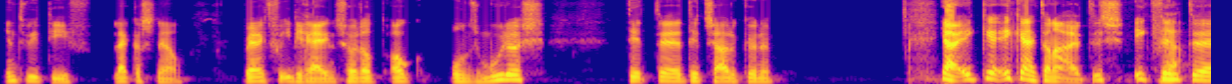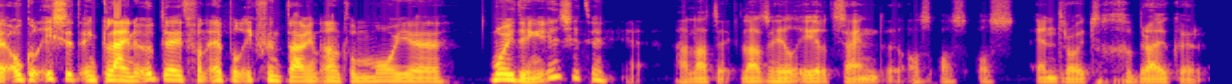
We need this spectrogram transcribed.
intuïtief, lekker snel. Werkt voor iedereen, zodat ook onze moeders dit, eh, dit zouden kunnen. Ja, ik, eh, ik kijk daar naar uit. Dus ik vind, eh, ook al is het een kleine update van Apple, ik vind daar een aantal mooie, mooie dingen in zitten. Nou, laten, we- laten we heel eerlijk zijn, als, als, als Android-gebruiker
